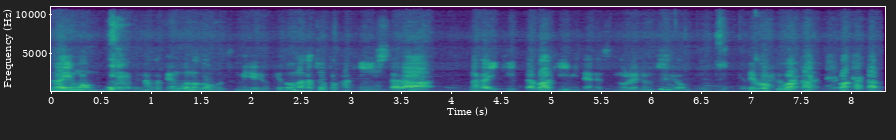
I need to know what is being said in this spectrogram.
ライオン見れて、なんか全部の動物見れるけど、なんかちょっと課金したら、なんか生きったバギーみたいなやつ乗れるんですよ。で、僕若、若かっ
